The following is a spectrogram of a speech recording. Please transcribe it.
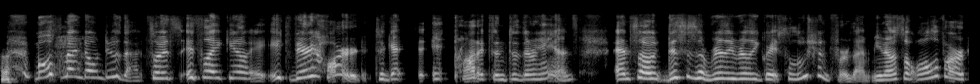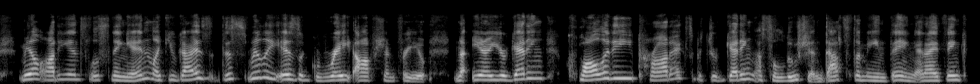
most men don't do that. So it's it's like you know it, it's very hard to get eh, products into their hands, and so this is a really really great solution for them. You know, so all of our male audience listening in, like you guys, this really is a great option for you. You know, you're getting quality products, but you're getting a solution. That's the main thing, and I think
